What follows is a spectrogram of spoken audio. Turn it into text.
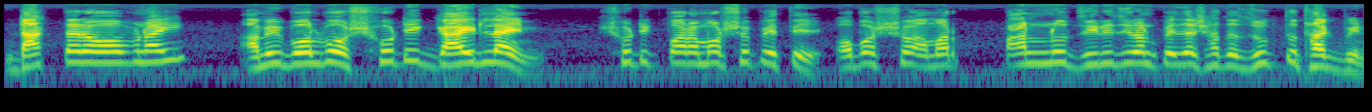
ডাক্তারের অভাব নাই। আমি বলব, সঠিক গাইডলাইন সঠিক পরামর্শ পেতে অবশ্য আমার পান্ন জিরো জিরো পেজের সাথে যুক্ত থাকবেন।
